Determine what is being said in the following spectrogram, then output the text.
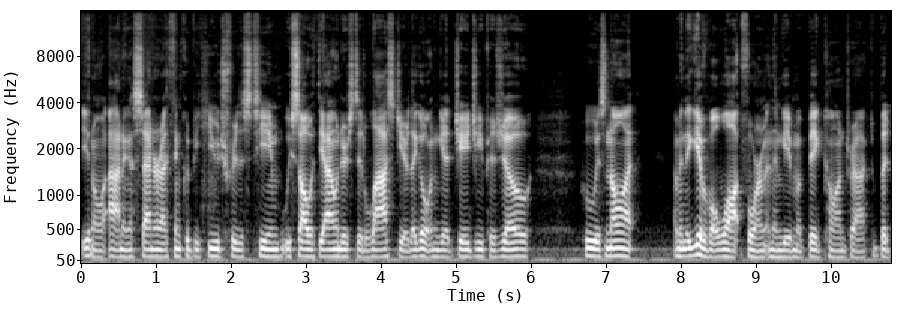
you know, adding a center. I think would be huge for this team. We saw what the Islanders did last year. They go out and get JG Pageau, who is not. I mean, they gave up a lot for him and then gave him a big contract, but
